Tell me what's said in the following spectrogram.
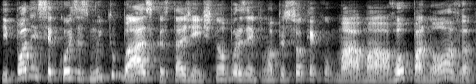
E podem ser coisas muito básicas, tá, gente? Então, por exemplo, uma pessoa quer uma, uma roupa nova,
